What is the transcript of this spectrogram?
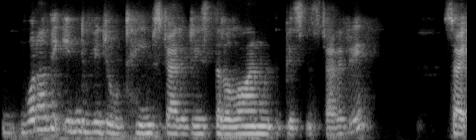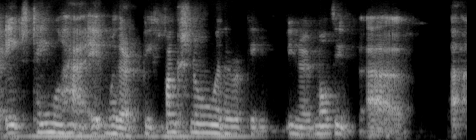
what are the individual team strategies that align with the business strategy? So each team will have it, whether it be functional, whether it be, you know, multi uh, uh,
